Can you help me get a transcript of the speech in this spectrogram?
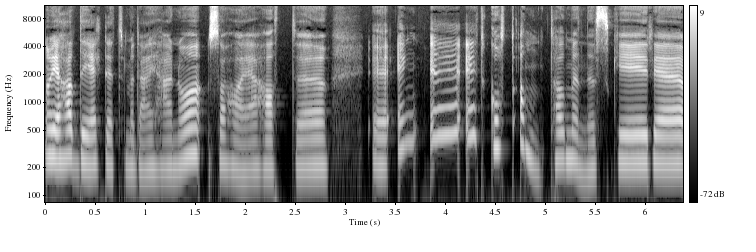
Når jeg har delt dette med deg her nå, så har jeg hatt uh, en, uh, et godt antall mennesker uh,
